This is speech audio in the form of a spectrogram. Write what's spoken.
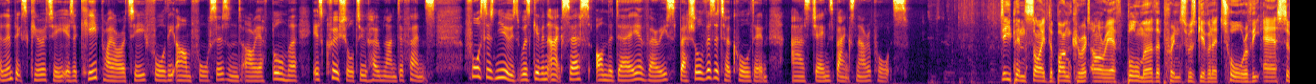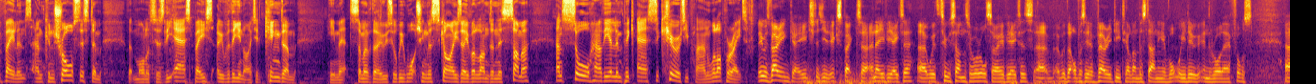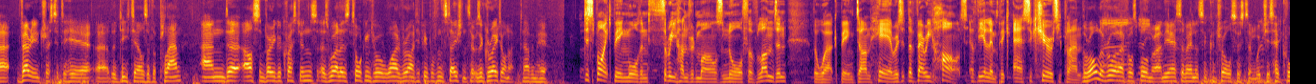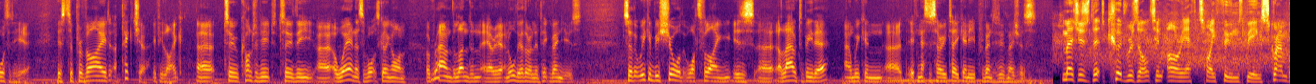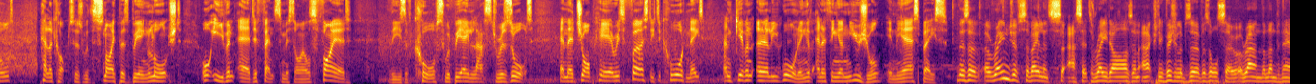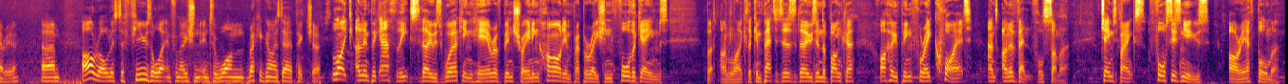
Olympic security is a key priority for the armed forces and RAF Boulmer is crucial to Homeland Defence. Forces News was given access on the day a very special visitor called in, as James Banks now reports. Deep inside the bunker at RAF Boulmer, the Prince was given a tour of the air surveillance and control system that monitors the airspace over the United Kingdom. He met some of those who'll be watching the skies over London this summer and saw how the Olympic air security plan will operate. He was very engaged, as you'd expect uh, an aviator, uh, with two sons who are also aviators, uh, with obviously a very detailed understanding of what we do in the Royal Air Force. Uh, very interested to hear uh, the details of the plan and uh, asked some very good questions, as well as talking to a wide variety of people from the station. So it was a great honour to have him here. Despite being more than 300 miles north of London, the work being done here is at the very heart of the Olympic air security plan. The role of Royal Air Force Boulmer and the air surveillance and control system, which is headquartered here, is to provide a picture, if you like, uh, to contribute to the uh, awareness of what's going on around the London area and all the other Olympic venues so that we can be sure that what's flying is uh, allowed to be there and we can, uh, if necessary, take any preventative measures. Measures that could result in RAF Typhoons being scrambled, helicopters with snipers being launched, or even air defence missiles fired. These, of course, would be a last resort, and their job here is firstly to coordinate and give an early warning of anything unusual in the airspace. There's a, a range of surveillance assets, radars and actually visual observers also around the London area. Um, our role is to fuse all that information into one recognised air picture. Like Olympic athletes, those working here have been training hard in preparation for the Games. But unlike the competitors, those in the bunker are hoping for a quiet and uneventful summer. James Banks, Forces News, RAF Boulmer.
